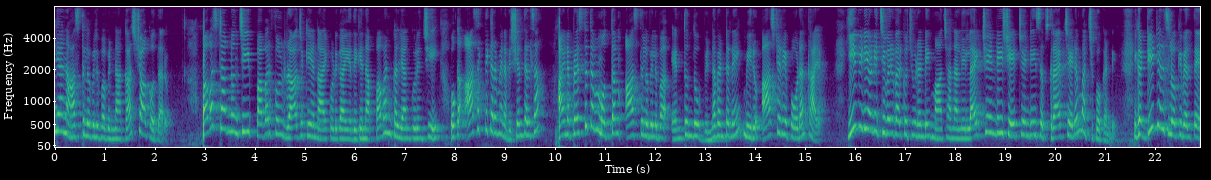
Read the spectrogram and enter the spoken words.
కళ్యాణ్ ఆస్తుల విలువ విన్నాక షాక్ అవుతారు. పవర్ స్టార్ నుంచి పవర్ఫుల్ రాజకీయ నాయకుడిగా ఎదిగిన పవన్ కళ్యాణ్ గురించి ఒక ఆసక్తికరమైన విషయం తెలుసా? ఆయన ప్రస్తుతం మొత్తం ఆస్తుల విలువ ఎంతుందో విన్న వెంటనే మీరు ఆశ్చర్యపోవడం ఖాయం. ఈ వీడియోని చివరి వరకు చూడండి మా ఛానల్ని లైక్ చేయండి షేర్ చేయండి సబ్స్క్రైబ్ చేయడం మర్చిపోకండి. ఇక డీటెయిల్స్లోకి వెళ్తే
